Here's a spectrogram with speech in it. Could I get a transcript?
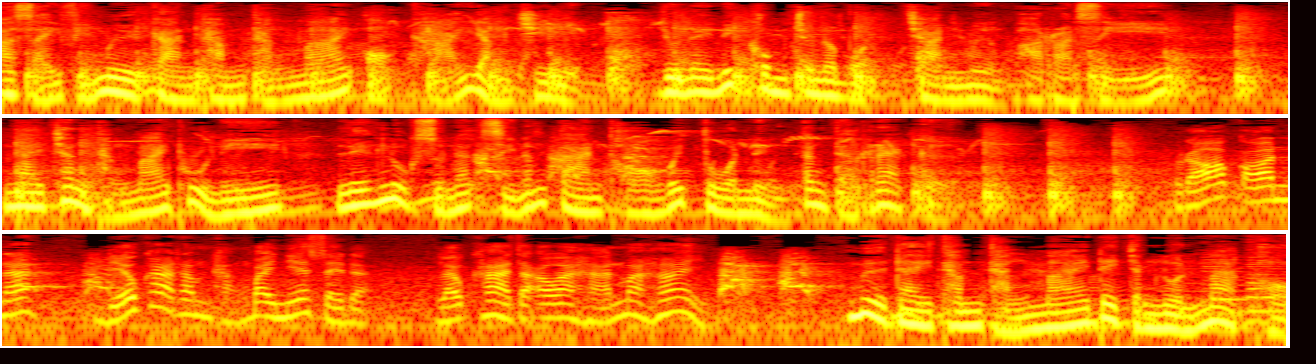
อาศัยฝีมือการทำถังไม้ออกขายอย่างชีพ อยู่ในนิคมชนบทชานเมืองพาราสี นายช่างถังไม้ผู้นี้เลี้ยงลูกสุนัขสีน้ำตาลทองไว้ตัวหนึ่งตั้งแต่แรกเกิด รอก่อนนะ เดี๋ยวข้าทำถังใบเนี้ยเสร็จอะแล้วข้าจะเอาอาหารมาให้ เมื่อใดทำถังไม้ได้จำนวนมากพอ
